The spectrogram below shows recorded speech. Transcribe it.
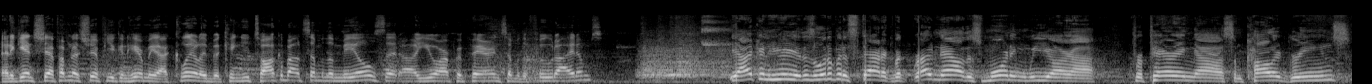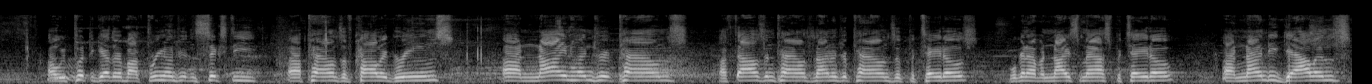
And again, Chef, I'm not sure if you can hear me uh, clearly, but can you talk about some of the meals that uh, you are preparing, some of the food items? Yeah, I can hear you. There's a little bit of static, but right now, this morning, we are uh, preparing uh, some collard greens. Uh, we put together about 360 uh, pounds of collard greens, uh, 900 pounds, 1,000 pounds, 900 pounds of potatoes. We're going to have a nice mashed potato, uh, 90 gallons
